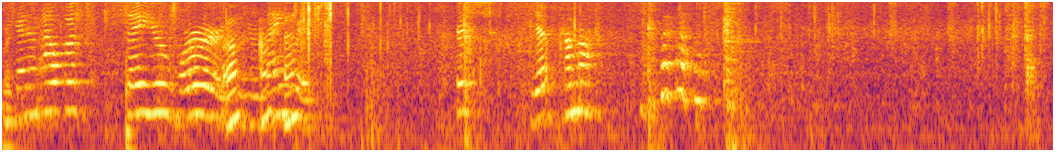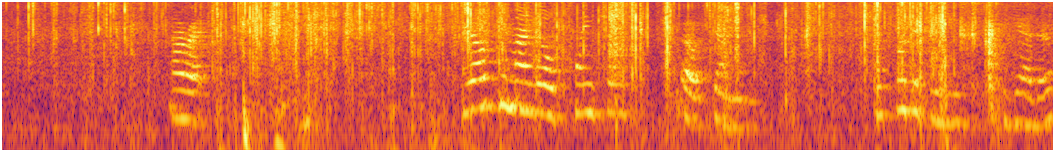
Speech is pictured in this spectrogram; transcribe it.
You're gonna help us say your words, Oh, your okay. language. Fish, yep, come on. All right. You all see my little pointer? Oh, it's down there. Let's look at these together.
